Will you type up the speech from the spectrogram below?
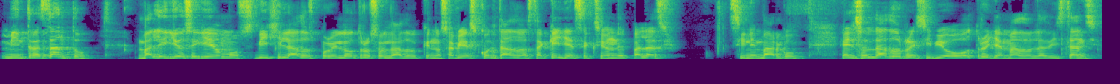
Mientras tanto, Vale y yo seguíamos vigilados por el otro soldado que nos había escoltado hasta aquella sección del palacio. Sin embargo, el soldado recibió otro llamado a la distancia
